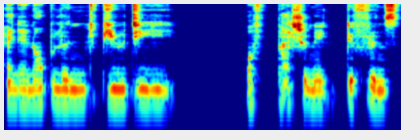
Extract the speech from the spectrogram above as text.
and an opulent beauty of passionate difference,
